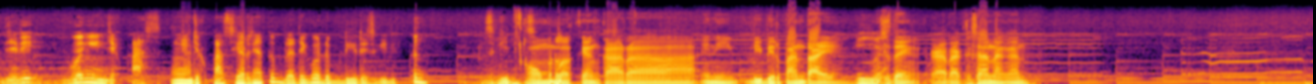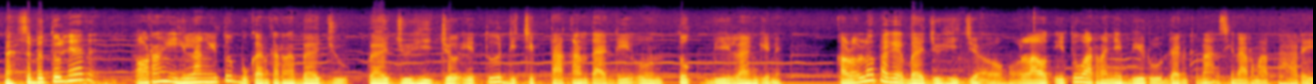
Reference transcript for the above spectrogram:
jadi gue nginjek pas nginjek pasirnya tuh berarti gue udah berdiri segini teng segini ombak yang ke arah ini bibir pantai Iya. maksudnya ke arah ke sana kan Nah sebetulnya orang hilang itu bukan karena baju. Baju hijau itu diciptakan tadi untuk bilang gini. Kalau lo pakai baju hijau, laut itu warnanya biru dan kena sinar matahari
